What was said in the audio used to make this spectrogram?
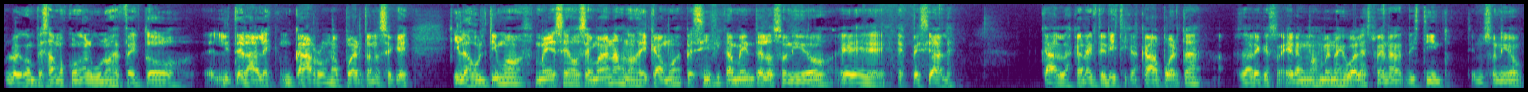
luego empezamos con algunos efectos eh, literales, un carro, una puerta, no sé qué. Y los últimos meses o semanas nos dedicamos específicamente a los sonidos especiales, cada, las características. Cada puerta, a pesar de que eran más o menos iguales, suena distinto. Tiene un sonido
